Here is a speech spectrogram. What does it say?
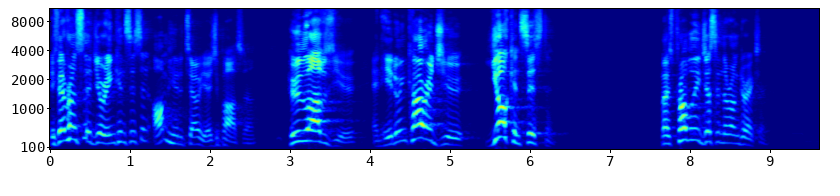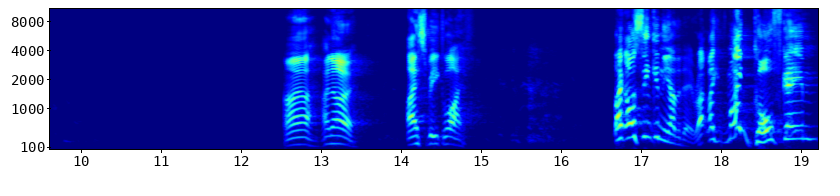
if everyone said you're inconsistent, I'm here to tell you, as your pastor, who loves you and here to encourage you, you're consistent. Most probably just in the wrong direction. Uh, I know. I speak life. Like I was thinking the other day, right? Like my golf game,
